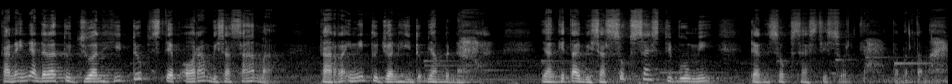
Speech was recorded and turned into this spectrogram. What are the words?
Karena ini adalah tujuan hidup setiap orang bisa sama. Karena ini tujuan hidup yang benar. Yang kita bisa sukses di bumi dan sukses di surga, teman-teman.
